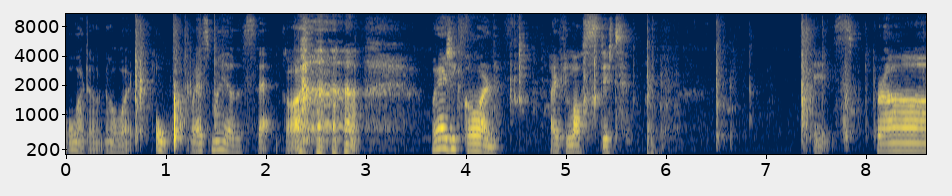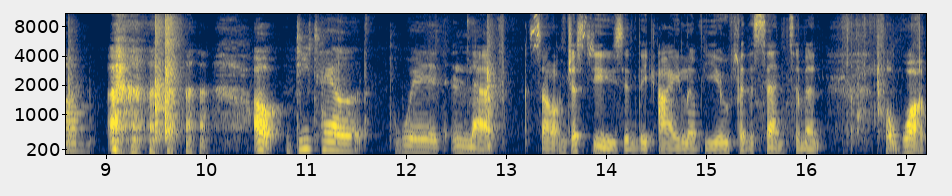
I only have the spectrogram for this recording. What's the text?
Oh, I don't know what. Oh, where's my other set gone? where's it gone? I've lost it. It's from. oh, detailed with love. So I'm just using the I love you for the sentiment. But what a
